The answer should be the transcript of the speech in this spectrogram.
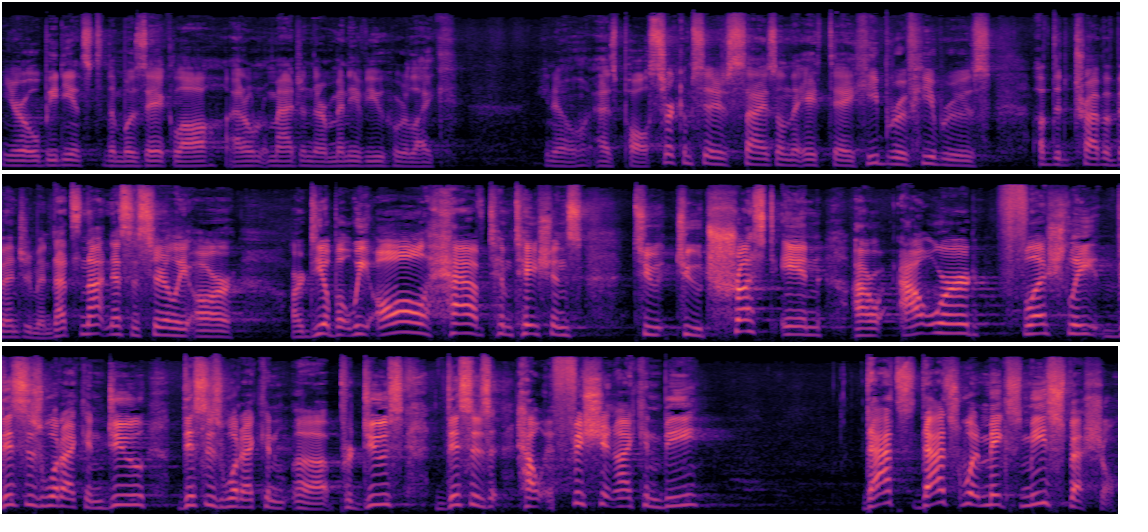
your obedience to the Mosaic law. I don't imagine there are many of you who are like, you know, as Paul, circumcised on the eighth day, Hebrew of Hebrews of the tribe of Benjamin. That's not necessarily our, our deal, but we all have temptations to, to trust in our outward, fleshly, this is what I can do, this is what I can uh, produce, this is how efficient I can be. That's, that's what makes me special.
